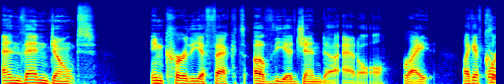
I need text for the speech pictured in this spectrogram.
and then don't incur the effect of the agenda at all, right? Like if Or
